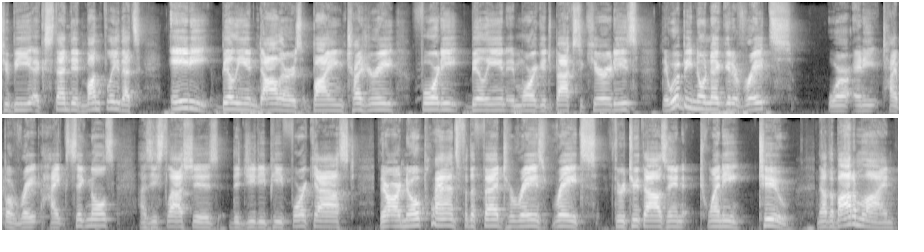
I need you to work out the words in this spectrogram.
to be extended monthly. That's 80 billion dollars buying treasury 40 billion in mortgage-backed securities. There would be no negative rates or any type of rate hike signals as he slashes the GDP forecast. There are no plans for the Fed to raise rates through 2022. Now the bottom line,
